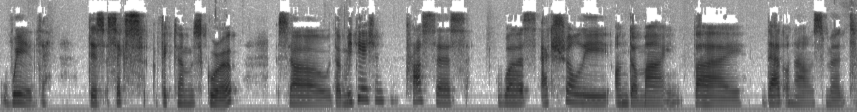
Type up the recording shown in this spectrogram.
with this six victims group so the mediation process was actually undermined by that announcement.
